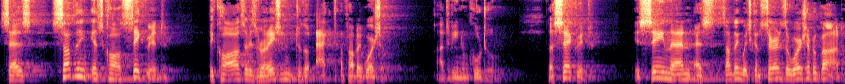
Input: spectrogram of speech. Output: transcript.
says something is called sacred because of his relation to the act of public worship, ad divinum cultum. The sacred is seen then as something which concerns the worship of God,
